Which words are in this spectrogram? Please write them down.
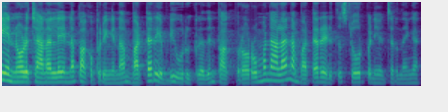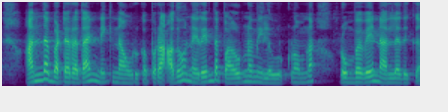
இன்றைக்கி என்னோடய சேனலில் என்ன பார்க்க போகிறீங்கன்னா பட்டர் எப்படி உருக்குறதுன்னு பார்க்க போகிறோம் ரொம்ப நாளாக நான் பட்டர் எடுத்து ஸ்டோர் பண்ணி வச்சுருந்தேங்க. அந்த பட்டரை தான் இன்றைக்கி நான் உருக்க போகிறேன் அதுவும் நிறைந்த பௌர்ணமியில் உருக்கணும்னா ரொம்பவே நல்லதுக்கு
